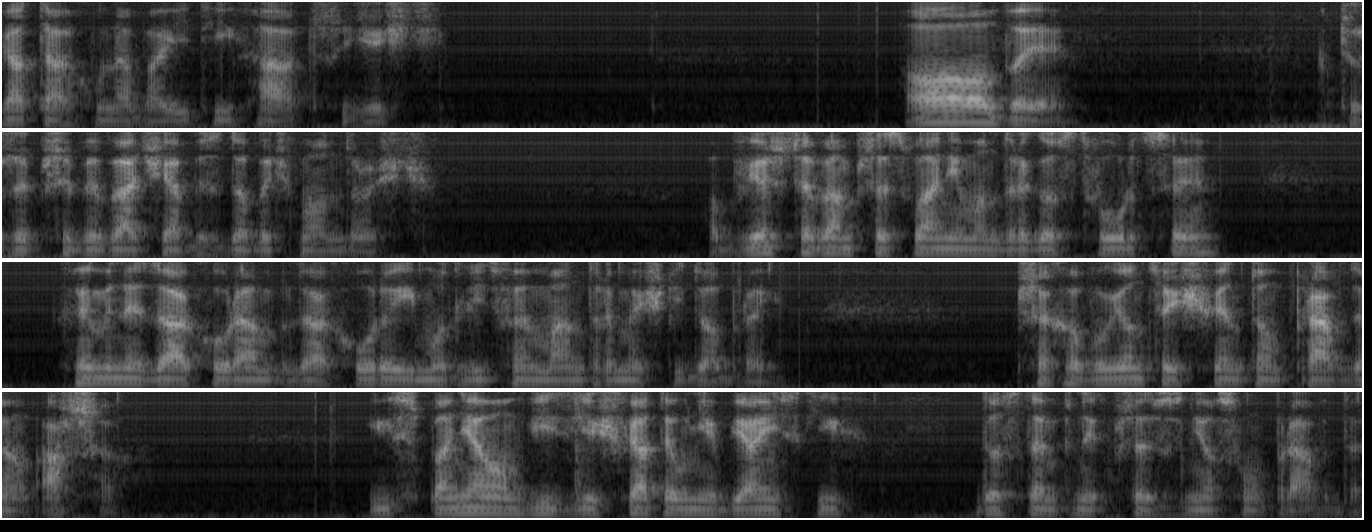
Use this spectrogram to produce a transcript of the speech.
Gata Hunawaiti H30 O wy, którzy przybywacie, aby zdobyć mądrość. Obwieszczę wam przesłanie mądrego Stwórcy, hymny do, Ahura, do Achury i modlitwę mantrę myśli dobrej, przechowującej świętą prawdę Asha i wspaniałą wizję świateł niebiańskich dostępnych przez wzniosłą prawdę.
